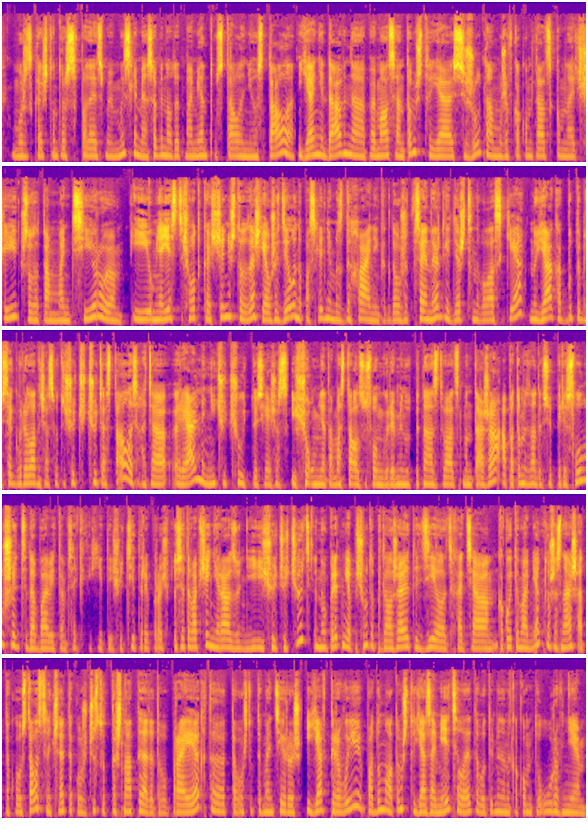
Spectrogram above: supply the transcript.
можно сказать, что он тоже совпадает с моими мыслями, особенно вот этот момент устала, не устала. Я недавно поймался на том, что я сижу там уже в каком-то адском ночи, что-то там монтирую, и у меня есть четкое ощущение, что, знаешь, я уже делаю на последнем издыхании, когда уже вся энергия держится на волоске, но я как будто бы себе говорю, ладно, сейчас вот еще чуть-чуть осталось, хотя реально не чуть-чуть. То есть я сейчас еще у меня там осталось, условно говоря, минут 15-20 монтажа, а потом это надо все переслушать, добавить там всякие какие-то еще титры и прочее. То есть это вообще ни разу не еще чуть-чуть, но при этом я почему-то продолжаю это делать, хотя в какой-то момент уже, знаешь, от такой усталости начинает такое уже чувство тошноты от этого проекта, от того, что ты монтируешь. И я впервые подумала о том, что я заметила это вот именно на каком-то уровне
